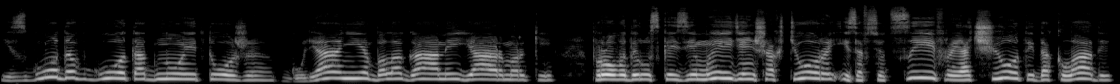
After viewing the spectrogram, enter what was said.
Из года в год одно и то же — гуляния, балаганы, ярмарки, проводы русской зимы, день шахтера, и за все цифры, отчеты, доклады.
